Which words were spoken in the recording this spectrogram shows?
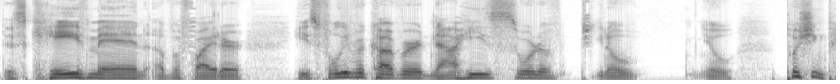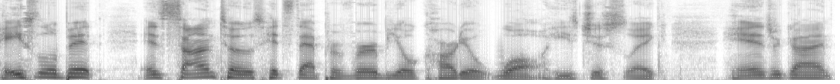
This caveman of a fighter, he's fully recovered. Now he's sort of you know you know pushing pace a little bit, and Santos hits that proverbial cardio wall. He's just like hands are gone,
